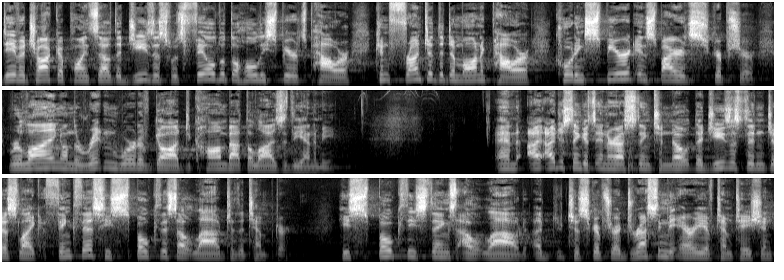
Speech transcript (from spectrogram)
David Chaka points out that Jesus was filled with the Holy Spirit's power, confronted the demonic power, quoting spirit inspired scripture, relying on the written word of God to combat the lies of the enemy. And I, I, just think it's interesting to note that Jesus didn't just like think this, he spoke this out loud to the tempter. He spoke these things out loud uh, to Scripture, addressing the area of temptation,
